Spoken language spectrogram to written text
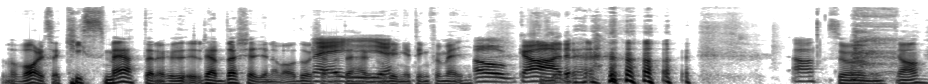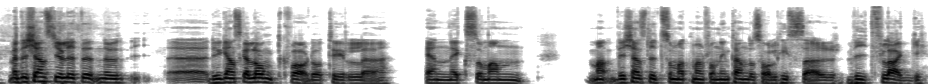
vad var det, så här, kissmätare, hur rädda tjejerna var. Och då kände jag att det här är Nej. nog ingenting för mig. Oh god. ja. Så, ja. Men det känns ju lite nu, eh, det är ganska långt kvar då till eh, NX och man, man, det känns lite som att man från Nintendos håll hissar vit flagg.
